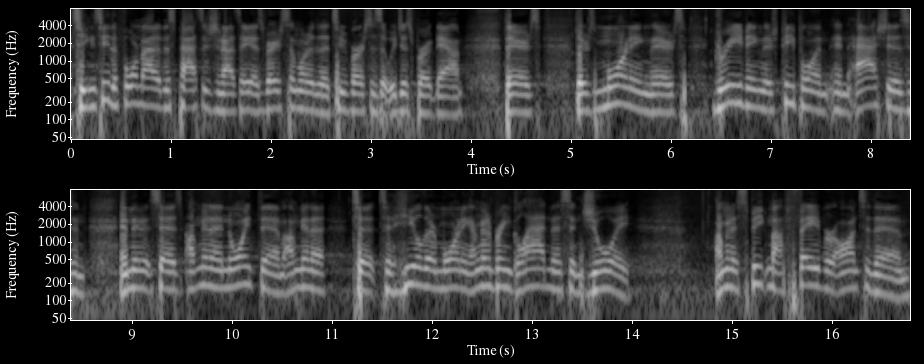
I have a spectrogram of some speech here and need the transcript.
So you can see the format of this passage in Isaiah is very similar to the two verses that we just broke down. There's there's mourning, there's grieving, there's people in, in ashes, and, and then it says, I'm going to anoint them, I'm going to to heal their mourning, I'm going to bring gladness and joy. I'm going to speak my favor onto them.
